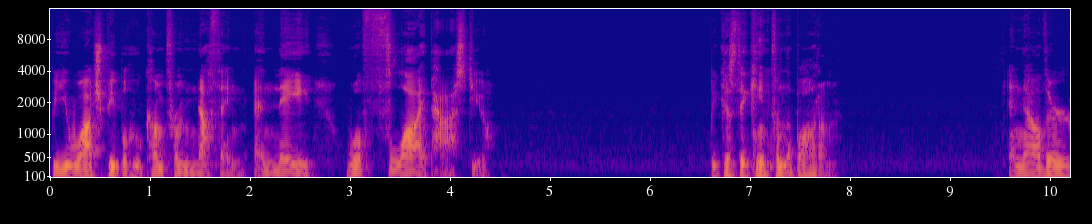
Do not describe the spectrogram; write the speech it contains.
But you watch people who come from nothing and they will fly past you because they came from the bottom. And now they're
